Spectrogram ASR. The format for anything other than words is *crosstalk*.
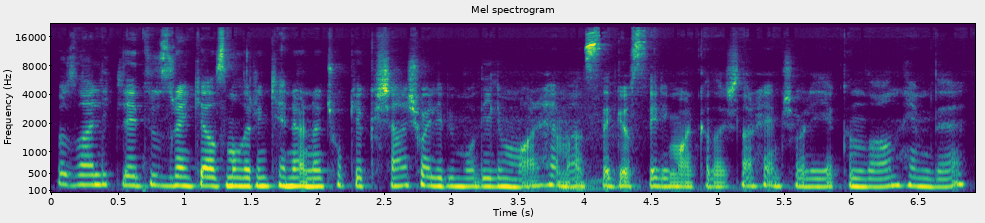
Özellikle düz renk yazmaların kenarına çok yakışan şöyle bir modelim var. Hemen size göstereyim arkadaşlar. Hem şöyle yakından hem de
